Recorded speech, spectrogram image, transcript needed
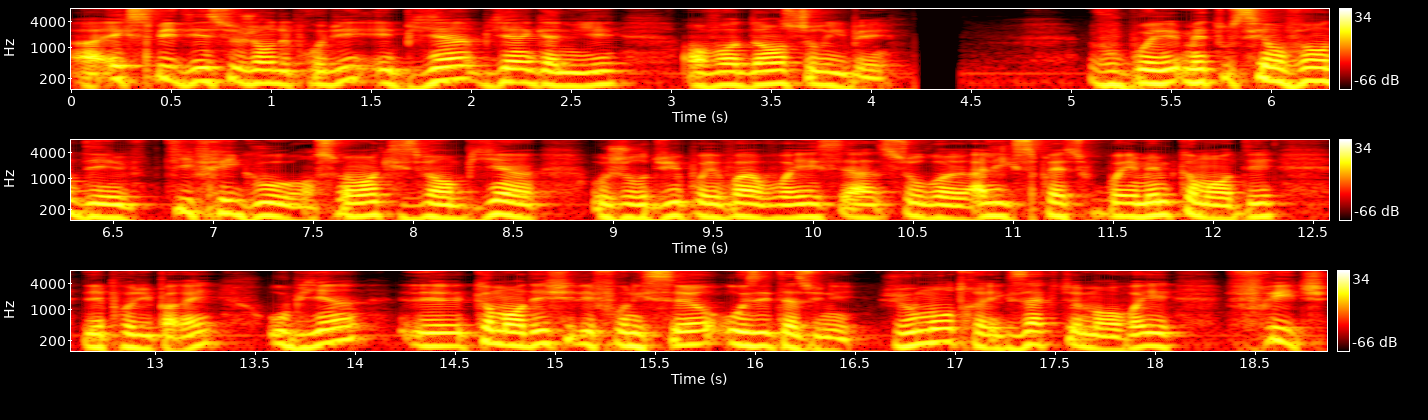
à expédier ce genre de produit et bien bien gagner en vendant sur eBay. Vous pouvez mettre aussi en vente des petits frigos en ce moment qui se vendent bien aujourd'hui. Vous pouvez voir, vous voyez ça sur euh, AliExpress. Vous pouvez même commander des produits pareils ou bien les commander chez des fournisseurs aux États-Unis. Je vous montre exactement. Vous voyez, Fridge,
